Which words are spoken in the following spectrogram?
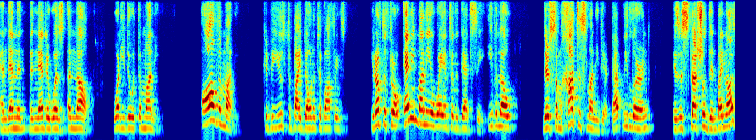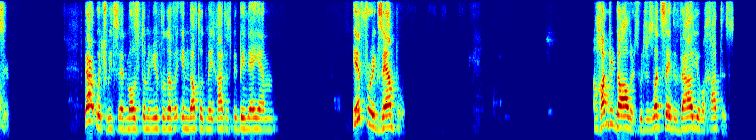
and then the, the neder was annulled. What do you do with the money? All the money could be used to buy donative offerings. You don't have to throw any money away into the Dead Sea, even though there's some chatas money there. That we learned is a special din by Nazir. That which we said most of them if, for example, hundred dollars, which is let's say the value of a chatas,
